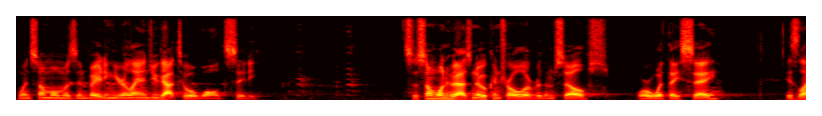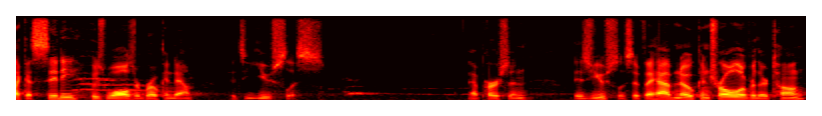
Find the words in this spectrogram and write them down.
when someone was invading your land, you got to a walled city. So, someone who has no control over themselves or what they say is like a city whose walls are broken down. It's useless. That person is useless. If they have no control over their tongue,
